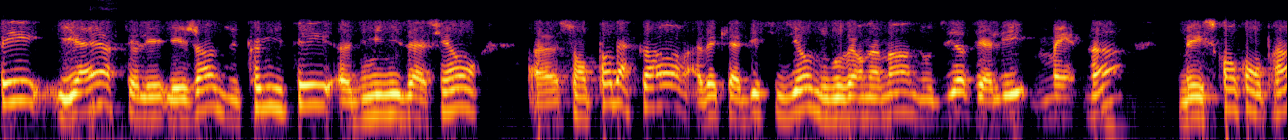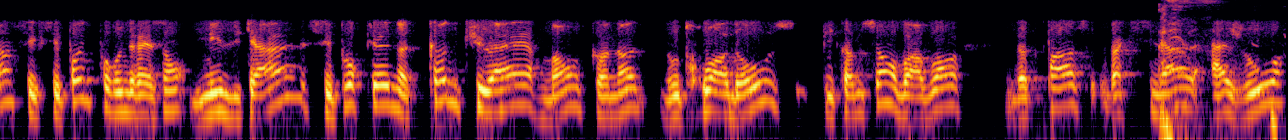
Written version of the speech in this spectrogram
sait hier que les, gens du comité euh, d'immunisation euh, sont pas d'accord avec la décision du gouvernement de nous dire d'y aller maintenant. Mais ce qu'on comprend, c'est que c'est pas pour une raison médicale, c'est pour que notre code QR montre qu'on a nos trois doses, puis comme ça, on va avoir notre passe vaccinale à jour,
